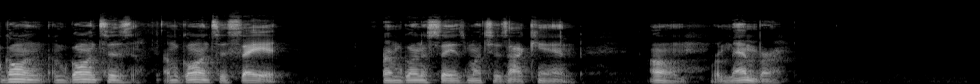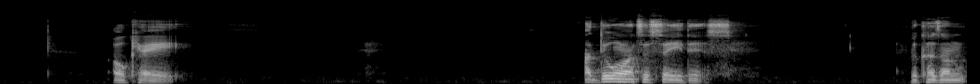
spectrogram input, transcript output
I'm going I'm going to I'm going to say it. I'm going to say as much as I can. Um remember. Okay. I do want to say this because I'm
